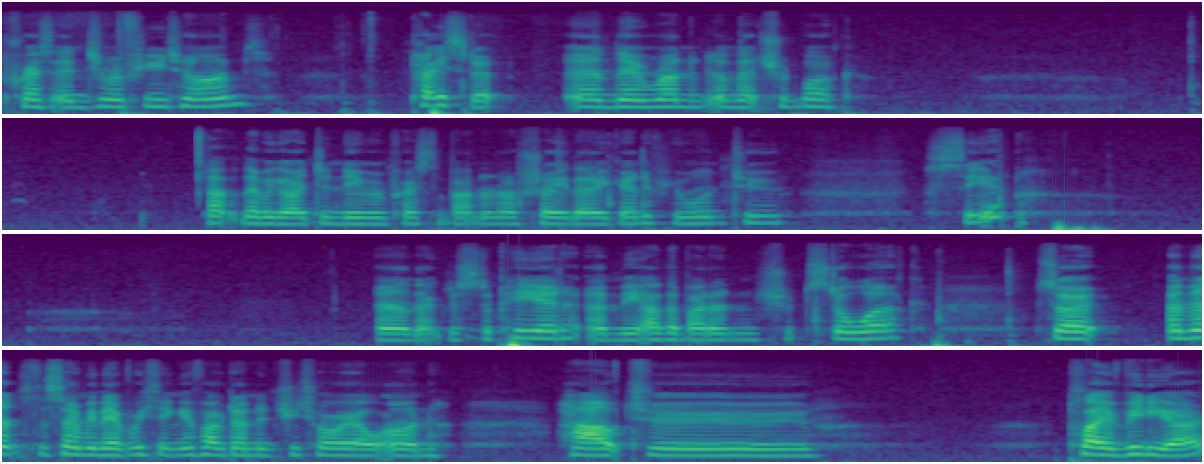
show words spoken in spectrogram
press enter a few times, paste it, and then run it, and that should work. Ah, there we go, I didn't even press the button, I'll show you that again if you want to see it. And that just appeared, and the other button should still work. So, and that's the same with everything. If I've done a tutorial on how to play a video,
